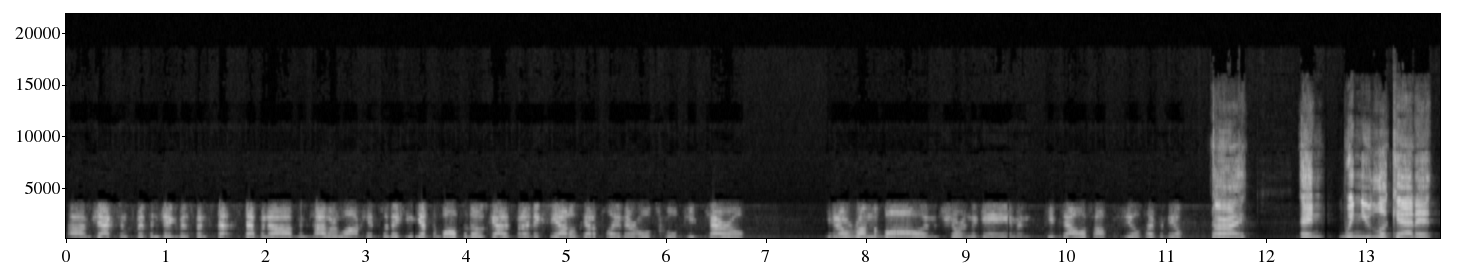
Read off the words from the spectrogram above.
uh, Jaxon Smith-Njigba's been ste- stepping up, and Tyler Lockett. So they can get the ball to those guys. But I think Seattle's got to play their old school Pete Carroll, you know, run the ball and shorten the game and keep Dallas off the field type of deal. All right. And when you look at it,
